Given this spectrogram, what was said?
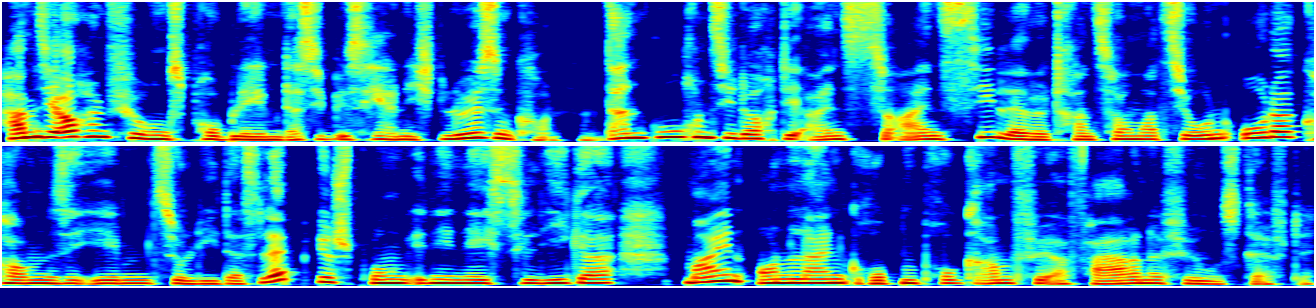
Haben Sie auch ein Führungsproblem, das Sie bisher nicht lösen konnten? Dann buchen Sie doch die 1 zu 1 C-Level-Transformation oder kommen Sie eben zu Leaders Lab, Ihr Sprung in die nächste Liga, mein Online-Gruppenprogramm für erfahrene Führungskräfte.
